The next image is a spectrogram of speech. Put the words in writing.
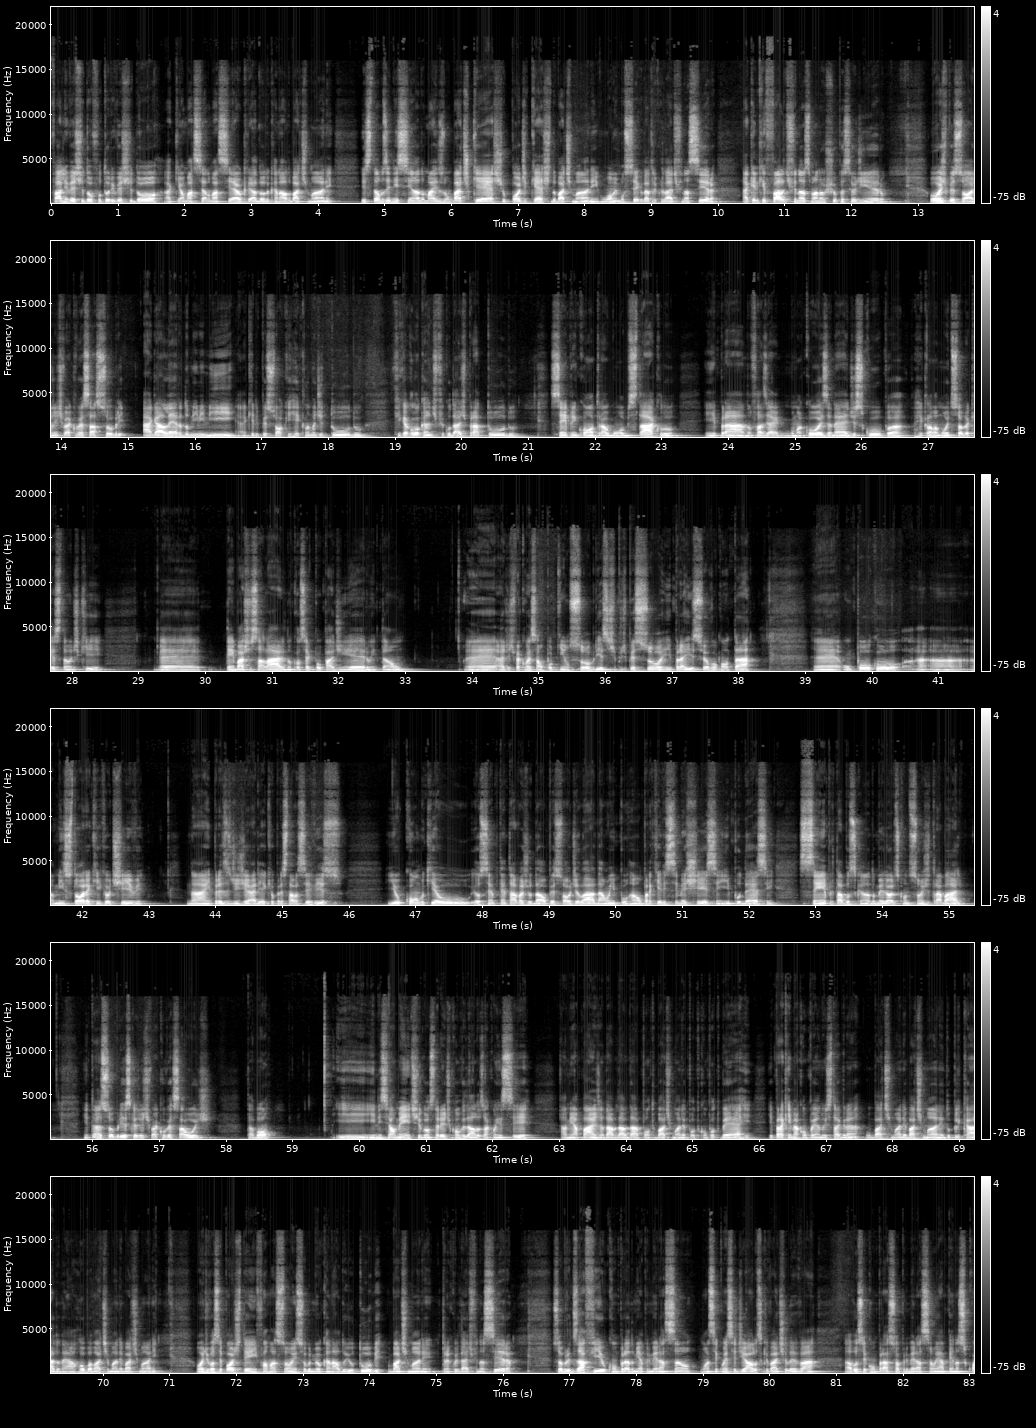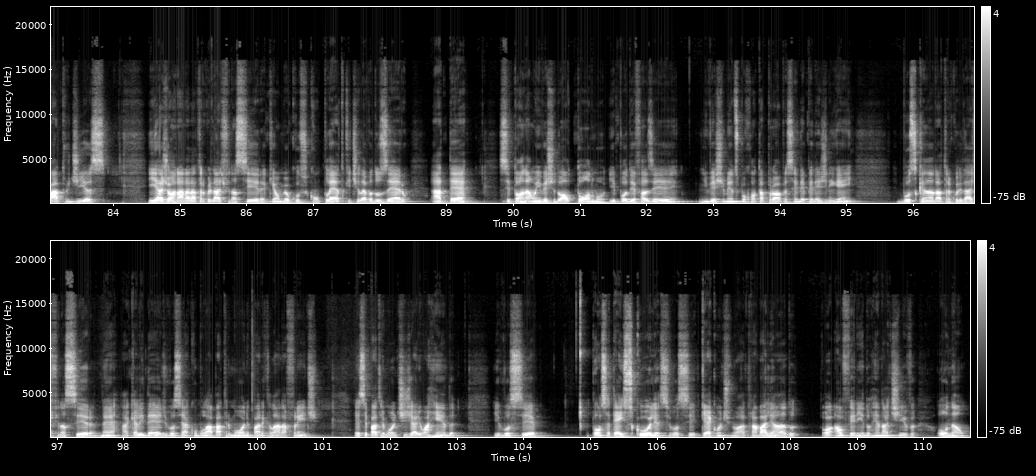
Fala investidor, futuro investidor. Aqui é o Marcelo Maciel, criador do canal do Batmoney. Estamos iniciando mais um Batcast, o podcast do Batmoney, o homem morcego da tranquilidade financeira, aquele que fala de finanças, mas não chupa seu dinheiro. Hoje, pessoal, a gente vai conversar sobre a galera do mimimi, aquele pessoal que reclama de tudo, fica colocando dificuldade para tudo, sempre encontra algum obstáculo e para não fazer alguma coisa, né? Desculpa, reclama muito sobre a questão de que é, tem baixo salário, não consegue poupar dinheiro, então é, a gente vai conversar um pouquinho sobre esse tipo de pessoa e para isso eu vou contar é, um pouco a, a, a, minha história aqui que eu tive na empresa de engenharia que eu prestava serviço e o como que eu, eu sempre tentava ajudar o pessoal de lá, dar um empurrão para que eles se mexessem e pudessem sempre estar buscando melhores condições de trabalho. Então é sobre isso que a gente vai conversar hoje, tá bom? E inicialmente gostaria de convidá-los a conhecer a minha página www.batmoney.com.br e para quem me acompanha no Instagram, o Batmoney Batmoney, duplicado, né? Arroba Batmoney Batmoney, onde você pode ter informações sobre o meu canal do YouTube, o Batmoney Tranquilidade Financeira, sobre o desafio comprando minha primeira ação, uma sequência de aulas que vai te levar a você comprar sua primeira ação em apenas 4 dias, e a Jornada da Tranquilidade Financeira, que é o meu curso completo que te leva do zero até se tornar um investidor autônomo e poder fazer investimentos por conta própria, sem depender de ninguém, buscando a tranquilidade financeira, né? Aquela ideia de você acumular patrimônio para que lá na frente esse patrimônio te gere uma renda e você possa ter a escolha se você quer continuar trabalhando, auferindo renda ativa ou não.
